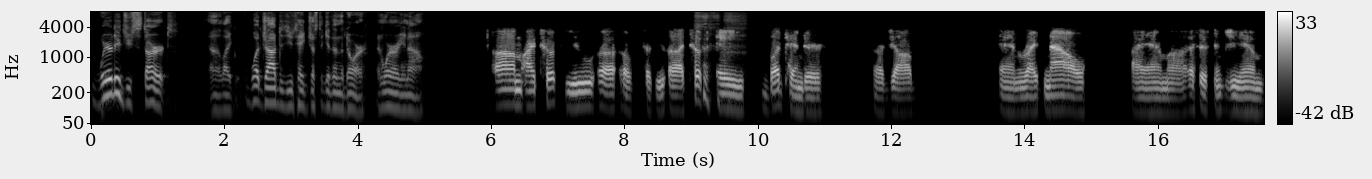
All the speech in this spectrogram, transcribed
where did you start? Uh, like, what job did you take just to get in the door, and where are you now? Um, I took you. Uh, oh, took you. Uh, I took a bud tender uh, job, and right now I am uh, assistant GM.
